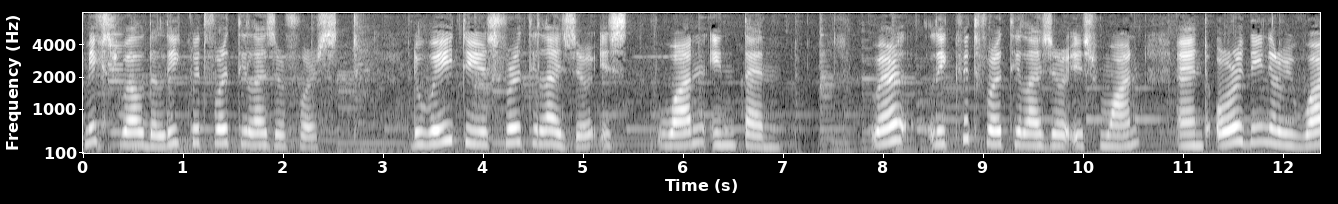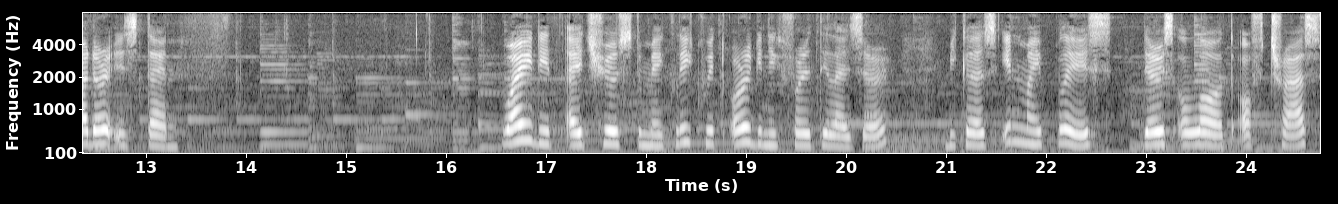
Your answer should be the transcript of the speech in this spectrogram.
mix well the liquid fertilizer first. The way to use fertilizer is 1 in 10, where liquid fertilizer is 1 and ordinary water is 10. Why did I choose to make liquid organic fertilizer? Because in my place there is a lot of trash,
